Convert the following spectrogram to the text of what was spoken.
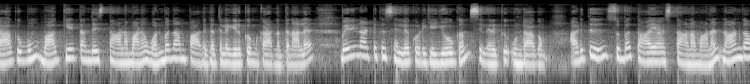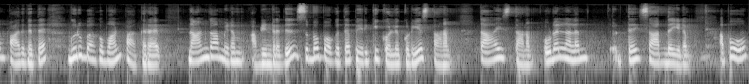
ராகுவும் பாக்கிய தந்தை ஸ்தானமான ஒன்பதாம் பாதகத்தில் இருக்கும் காரணத்தினால வெளிநாட்டுக்கு செல்லக்கூடிய யோகம் சிலருக்கு உண்டாகும். அடுத்து சுப தாயார் ஸ்தானமான நான்காம் பாதகத்தை குரு பகவான் பார்க்குறார். நான்காம் இடம் அப்படின்றது சுபபோகத்தை பெருக்கி கொள்ளக்கூடிய ஸ்தானம் தாய் ஸ்தானம் உடல் நலத்தை சார்ந்த இடம். அப்போது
